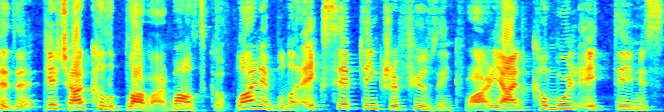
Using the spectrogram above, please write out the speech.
ünitede geçen kalıplar var. Bazı kalıplar ne bunlar? Accepting, refusing var. Yani kabul ettiğimiz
